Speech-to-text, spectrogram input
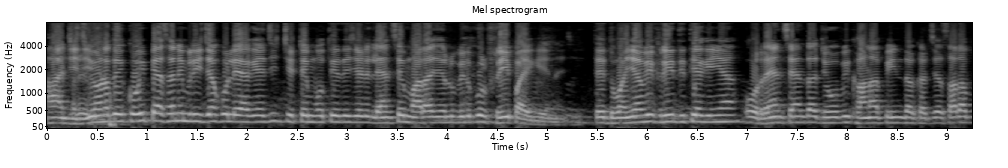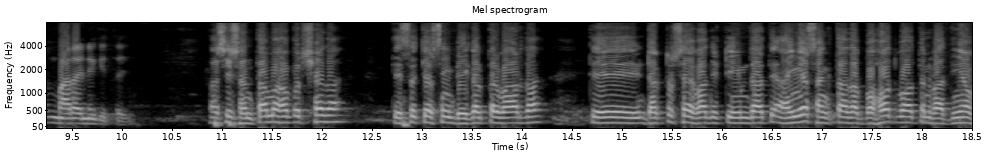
ਹਾਂਜੀ ਜੀ ਉਹਨਾਂ ਦੇ ਕੋਈ ਪੈਸਾ ਨਹੀਂ ਮਰੀਜ਼ਾਂ ਕੋਲ ਲਿਆ ਗਿਆ ਜੀ। ਚਿੱਟੇ ਮੋਤੀ ਦੇ ਜਿਹੜੇ ਲੈਂਸ ਹੈ ਮਹਾਰਾਜ ਵੱਲੋਂ ਬਿਲਕੁਲ ਫ੍ਰੀ ਪਾਏ ਗਏ ਨੇ ਜੀ। ਤੇ ਦਵਾਈਆਂ ਵੀ ਫ੍ਰੀ ਦਿੱਤੀਆਂ ਗਈਆਂ ਔਰ ਰਹਿਣ ਸਹਿਣ ਦਾ ਜੋ ਵੀ ਖਾਣਾ ਪੀਣ ਦਾ ਖਰਚਾ ਸਾਰਾ ਮਹਾਰਾਜ ਨੇ ਕੀਤਾ ਜੀ। ਅਸੀਂ ਸੰਤਾ ਮਹਾਪੁਰਸ਼ਾਂ ਦਾ ਤੇ ਸੱਚਾ ਸਿੰਘ ਬੇਗਲ ਪਰਿਵਾਰ ਦਾ ਤੇ ਡਾਕਟਰ ਸਾਹਿਬਾਂ ਦੀ ਟੀਮ ਦਾ ਤੇ ਆਈਆਂ ਸੰਗਤਾਂ ਦਾ ਬਹੁਤ ਬਹੁਤ ਧੰਨਵਾਦੀਆਂ।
